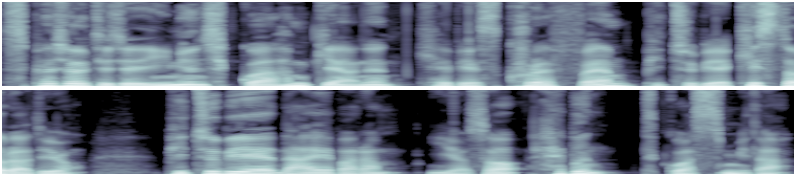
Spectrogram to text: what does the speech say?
스페셜 DJ 이면식과 함께하는 KBS 쿨 FM B2B의 키스터 라디오 B2B의 나의 바람 이어서 헤븐 듣고 왔습니다.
